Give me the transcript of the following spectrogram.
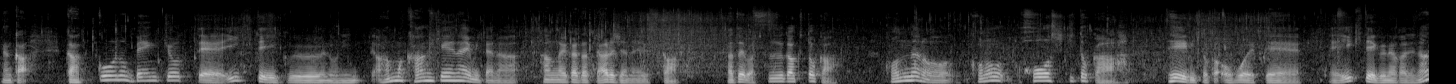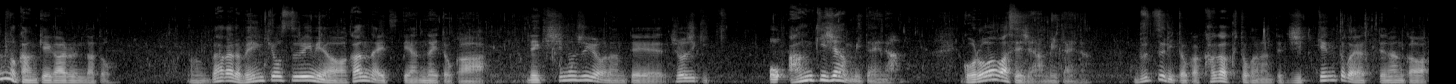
なんか学校の勉強って生きていくのにあんま関係ないみたいな考え方ってあるじゃないですか。例えば数学とかこんなのこの方式とか定理とか覚えて、え生きていく中で何の関係があるんだと。うんだから勉強する意味は分かんないっつってやんないとか歴史の授業なんて正直お暗記じゃんみたいな。語呂合わせじゃんみたいな。物理とか科学とかなんて実験とかやってなんか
